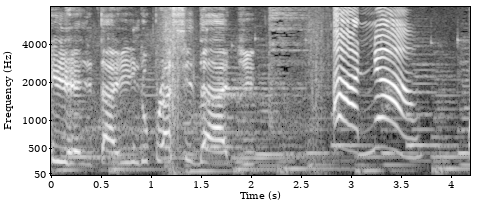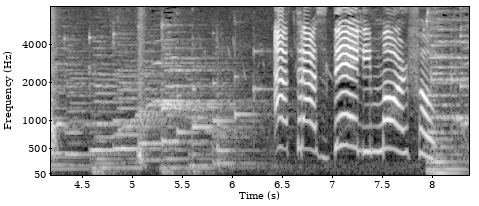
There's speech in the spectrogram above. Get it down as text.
E ele tá indo pra cidade. Atrás dele, Morphle!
